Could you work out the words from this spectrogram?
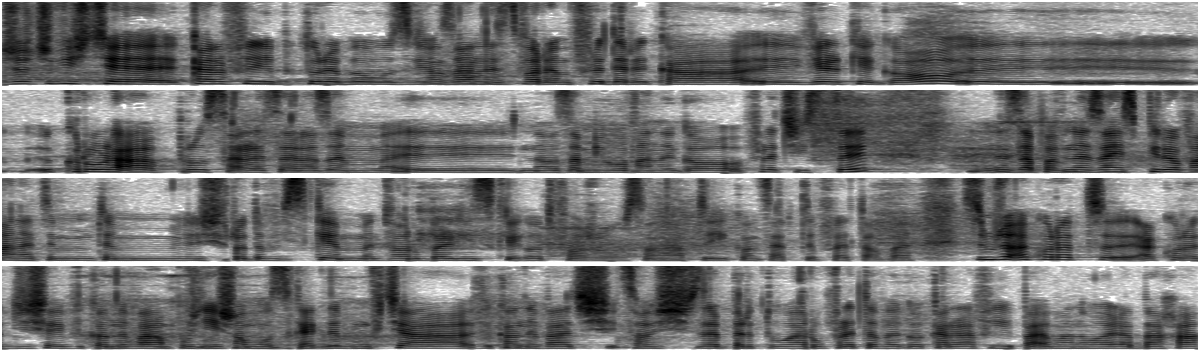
Rzeczywiście Karl Filip, który był związany z dworem Fryderyka y, Wielkiego, króla Prus, ale zarazem no, zamiłowanego flecisty, zapewne zainspirowany tym, tym środowiskiem dworu berlińskiego tworzył sonaty i koncerty fletowe. Z tym, że akurat, akurat dzisiaj wykonywałam późniejszą muzykę. Gdybym chciała wykonywać coś z repertuaru fletowego Karla Filipa Emanuela Bacha,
